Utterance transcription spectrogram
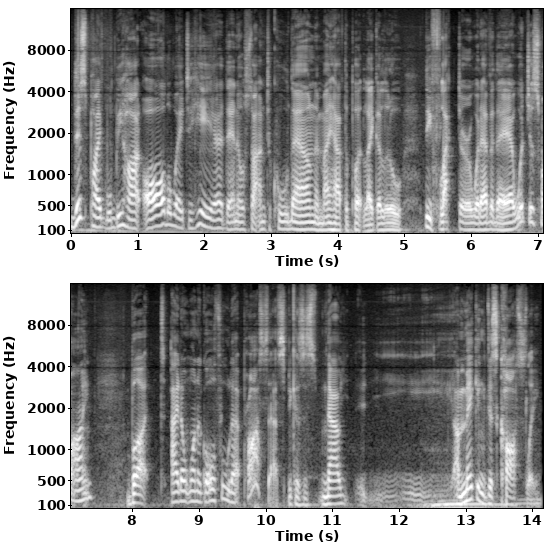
this pipe will be hot all the way to here, then it'll start to cool down and might have to put like a little deflector or whatever there, which is fine. But I don't want to go through that process because it's now I'm making this costly.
